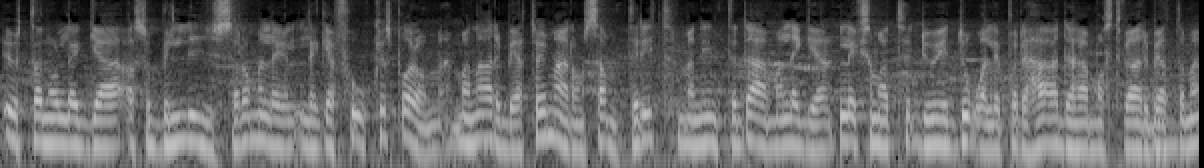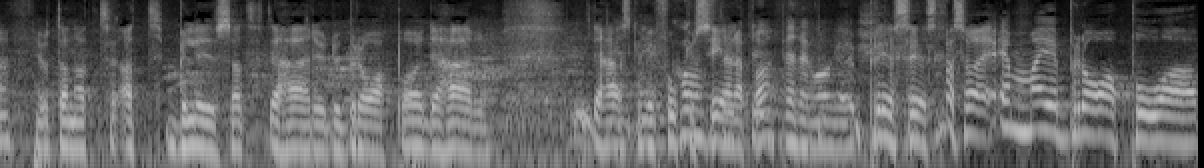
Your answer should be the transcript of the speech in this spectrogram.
utan att lägga, alltså belysa dem eller lägga fokus på dem. Man arbetar ju med dem samtidigt men inte där man lägger liksom att du är dålig på det här, det här måste vi arbeta med. Utan att, att belysa att det här är du bra på, det här, det här ska vi fokusera på. Precis. Alltså, Emma är bra på...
